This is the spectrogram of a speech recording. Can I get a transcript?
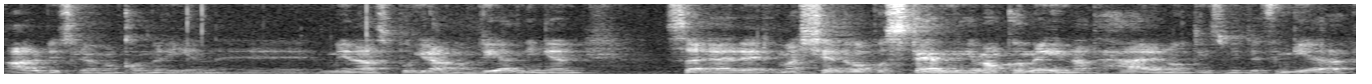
arbetslön man kommer in eh, medan på grannavdelningen så är det, man känner bara på stämningen man kommer in att det här är någonting som inte fungerar.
